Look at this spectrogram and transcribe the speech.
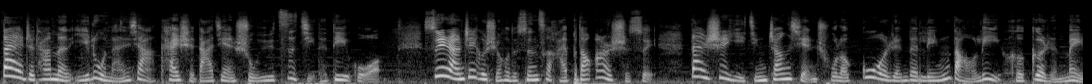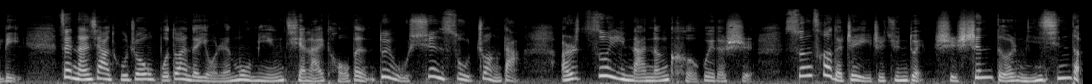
带着他们一路南下，开始搭建属于自己的帝国。虽然这个时候的孙策还不到二十岁，但是已经彰显出了过人的领导力和个人魅力。在南下途中，不断的有人慕名前来投奔，队伍迅速壮大。而最难能可贵的是，孙策的这一支军队是深得民心的。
